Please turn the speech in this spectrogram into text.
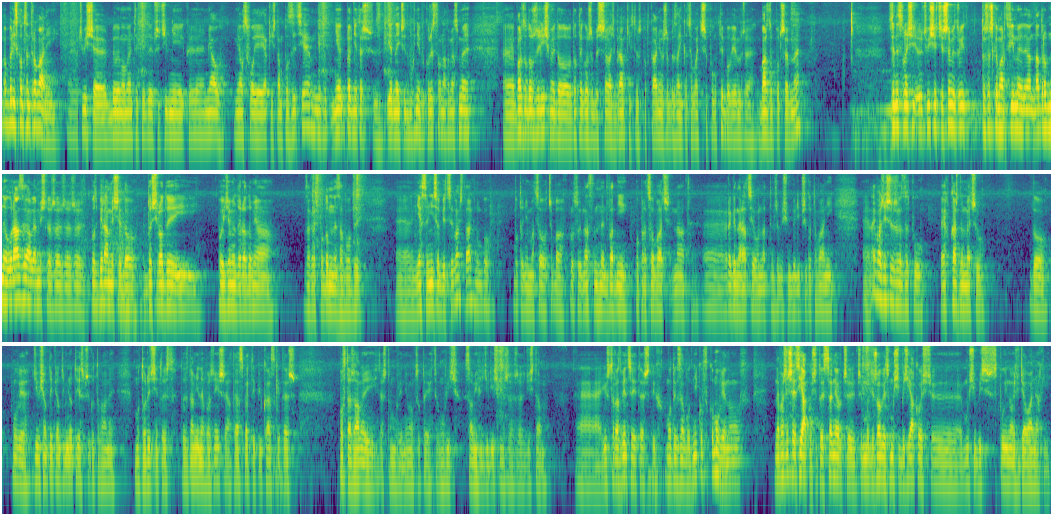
no, byli skoncentrowani. E, Oczywiście były momenty, kiedy przeciwnik e, miał, miał swoje jakieś tam pozycje, nie, nie, pewnie też jednej czy dwóch nie wykorzystał, natomiast my e, bardzo dążyliśmy do, do tego, żeby strzelać bramki w tym spotkaniu, żeby zainkasować trzy punkty, bo wiem, że bardzo potrzebne. Z jednej strony się oczywiście cieszymy, z drugiej troszeczkę martwimy na, na drobne urazy, ale myślę, że, że, że pozbieramy się do, do środy i pojedziemy do Radomia zagrać podobne zawody. E, Nie chcę nic obiecywać, tak? no bo, bo to nie ma co. Trzeba po prostu następne dwa dni popracować nad e, regeneracją, nad tym, żebyśmy byli przygotowani. E, Najważniejsze, że zespół, tak jak w każdym meczu, do, mówię, 95 minuty jest przygotowany motorycznie, to jest, to jest dla mnie najważniejsze, a te aspekty piłkarskie też powtarzamy i zresztą mówię, nie mam co tutaj co mówić, sami widzieliśmy, że, że gdzieś tam e, już coraz więcej też tych młodych zawodników, tylko mówię, no najważniejsza jest jakość, czy to jest senior, czy, czy młodzieżowiec, musi być jakość, e, musi być spójność w działaniach i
